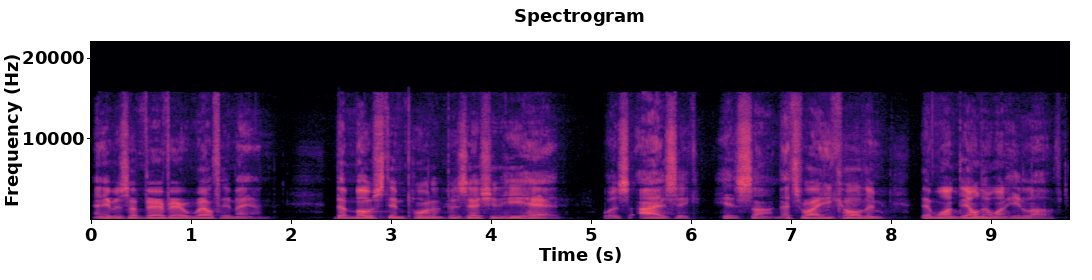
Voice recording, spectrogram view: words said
and he was a very, very wealthy man, the most important possession he had was Isaac, his son. That's why he called him the one, the only one he loved.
